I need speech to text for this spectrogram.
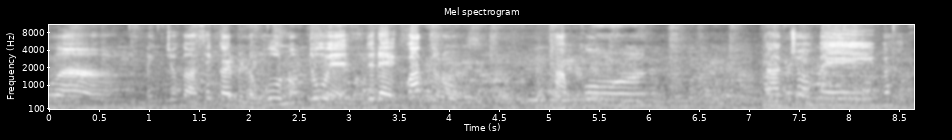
우와 맥주가 색깔별로 uno, due, tre, quattro 팝콘 나초 베이브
